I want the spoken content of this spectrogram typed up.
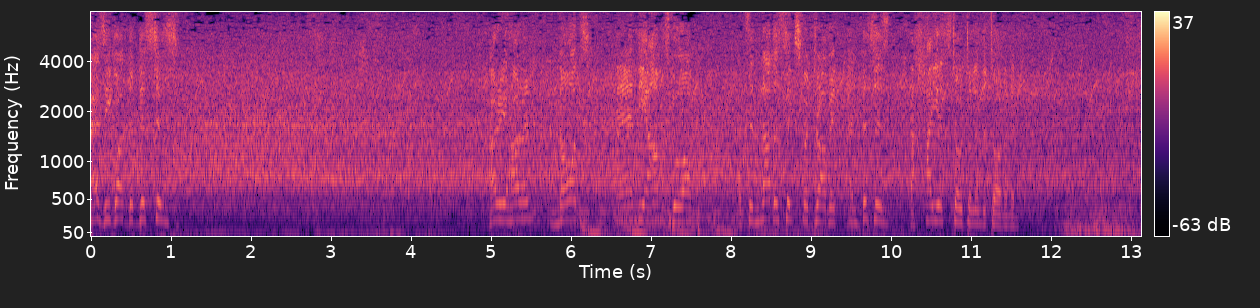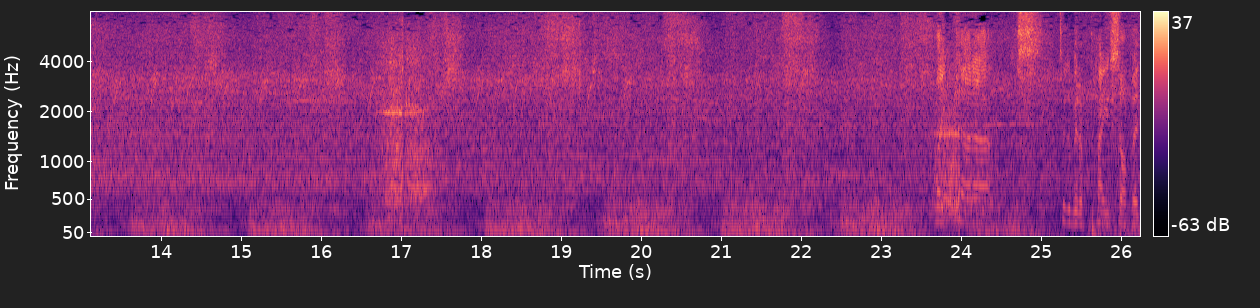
Has he got the distance? Hariharan nods and the arms go up. It's another six for Dravid and this is the highest total in the tournament. A bit of pace off it.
